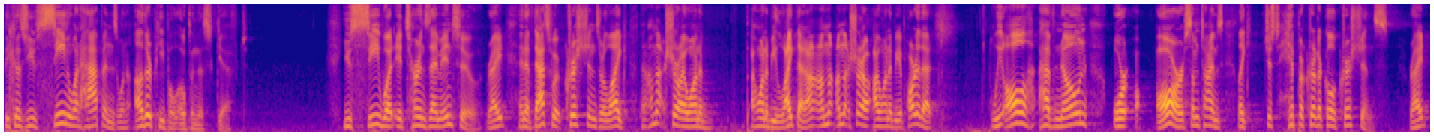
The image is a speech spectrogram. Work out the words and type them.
because you've seen what happens when other people open this gift. You see what it turns them into, right? And if that's what Christians are like, then I'm not sure I want to, I want to be like that. I'm not, I'm not sure I want to be a part of that. We all have known or are sometimes like just hypocritical Christians right?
